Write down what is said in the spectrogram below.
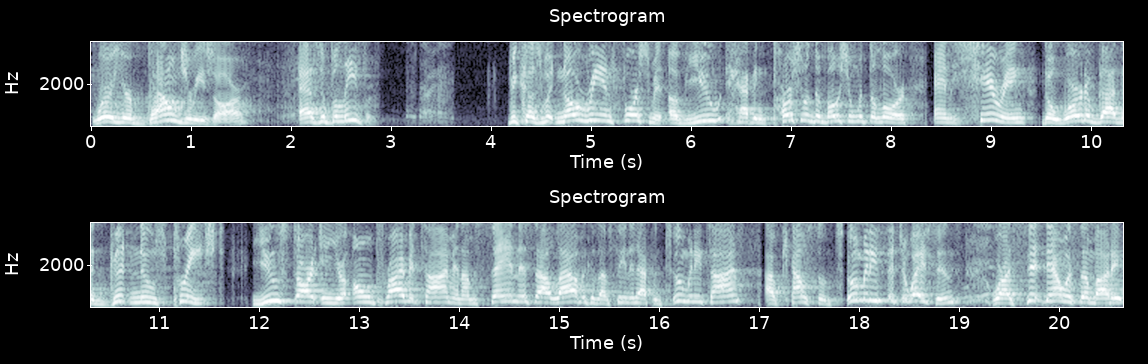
where your boundaries are as a believer. Because with no reinforcement of you having personal devotion with the Lord and hearing the word of God, the good news preached, you start in your own private time. And I'm saying this out loud because I've seen it happen too many times. I've counseled too many situations where I sit down with somebody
